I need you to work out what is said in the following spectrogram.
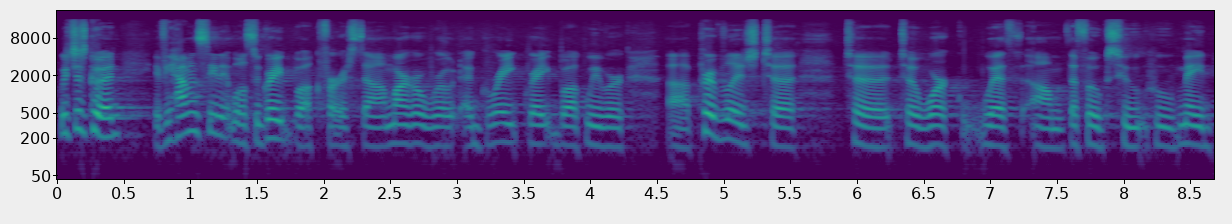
which is good. If you haven't seen it, well, it's a great book first. Uh, Margot wrote a great, great book. We were uh, privileged to, to, to work with um, the folks who, who made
